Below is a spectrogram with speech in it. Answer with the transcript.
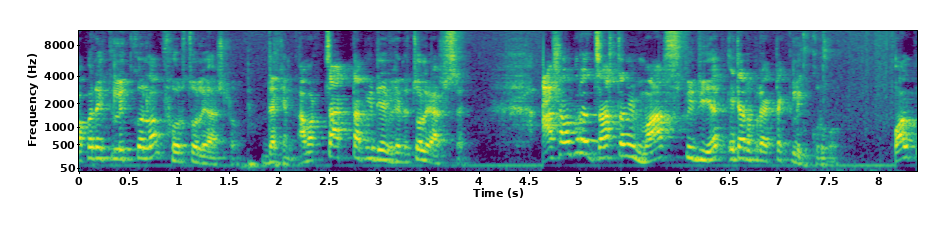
ওপেনে ক্লিক করলাম ফোর চলে আসলো। দেখেন, আমার চারটা পিডিএফ এখানে চলে আসছে। আসার পরে জাস্ট আমি মার্স পিডিএফ এটার উপরে একটা ক্লিক করব। অল্প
